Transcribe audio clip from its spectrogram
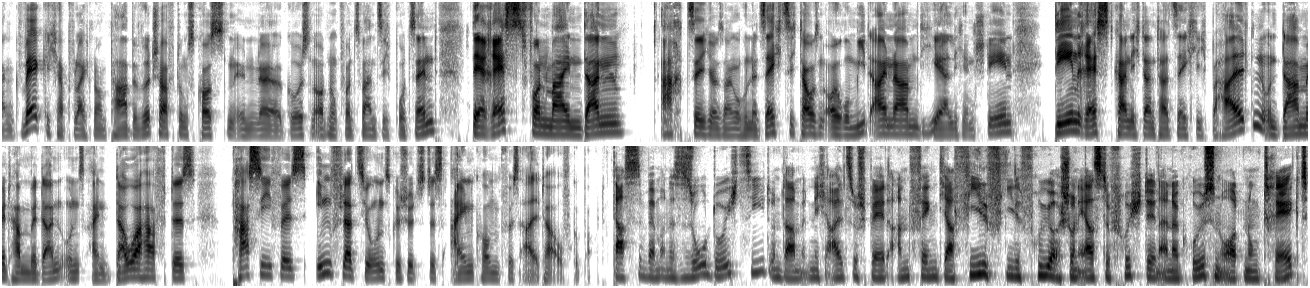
Bank weg. Ich habe vielleicht noch ein paar Bewirtschaftungskosten in äh, Größenordnung von 20 Prozent. Der Rest von meinen dann 80 oder sagen wir 160.000 Euro Mieteinnahmen, die jährlich entstehen, den Rest kann ich dann tatsächlich behalten und damit haben wir dann uns ein dauerhaftes passives, inflationsgeschütztes Einkommen fürs Alter aufgebaut. Das, wenn man es so durchzieht und damit nicht allzu spät anfängt, ja viel, viel früher schon erste Früchte in einer Größenordnung trägt,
